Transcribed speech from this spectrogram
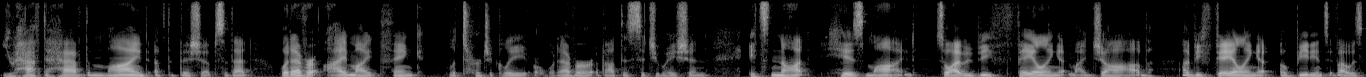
you have to have the mind of the bishop so that whatever I might think liturgically or whatever about this situation, it's not his mind. So I would be failing at my job. I'd be failing at obedience if I was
